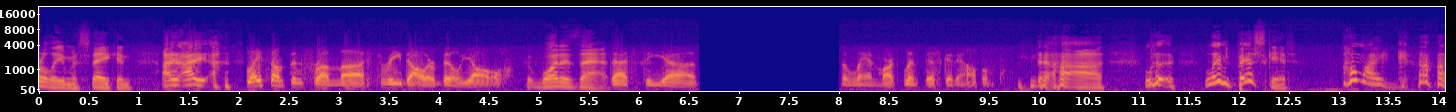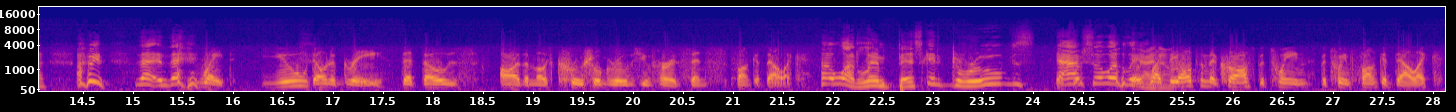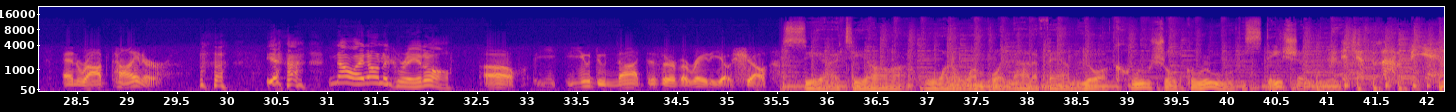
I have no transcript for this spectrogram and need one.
sorely mistaken. I, I Play something from uh, Three Dollar Bill, y'all. what is that? That's the uh, the landmark Limp Bizkit album. uh, L- Limp Bizkit. Oh my God! I mean, they, they, Wait, you don't agree that those are the most crucial grooves you've heard since Funkadelic? uh, what Limp Bizkit grooves? Yeah, absolutely. It's I like know. the ultimate cross between between Funkadelic and Rob Tyner. Yeah, no, I don't agree at all. Oh, y- you do not deserve a radio show. CITR 101.9 FM, your crucial groove station. It's just a lot of BS.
